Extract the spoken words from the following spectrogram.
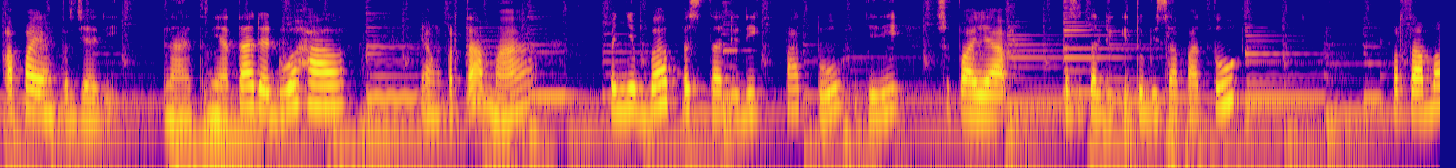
Apa yang terjadi? Nah, ternyata ada dua hal. Yang pertama, penyebab peserta didik patuh. Jadi supaya peserta didik itu bisa patuh, Pertama,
